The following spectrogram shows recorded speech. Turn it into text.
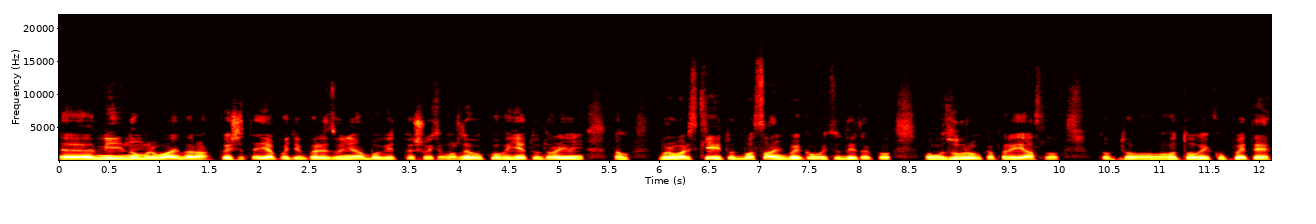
е, мій номер вайбера. Пишете, я потім передзвоню або відпишуся. Можливо, у кого є тут в районі там Броварський, тут Басань, Биково, сюди тако, о, Зуровка, Переяслав. Тобто готовий купити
